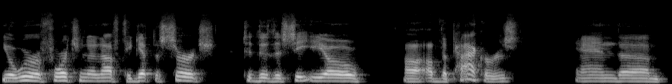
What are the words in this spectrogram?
you know, we were fortunate enough to get the search to do the CEO uh, of the Packers, and um,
